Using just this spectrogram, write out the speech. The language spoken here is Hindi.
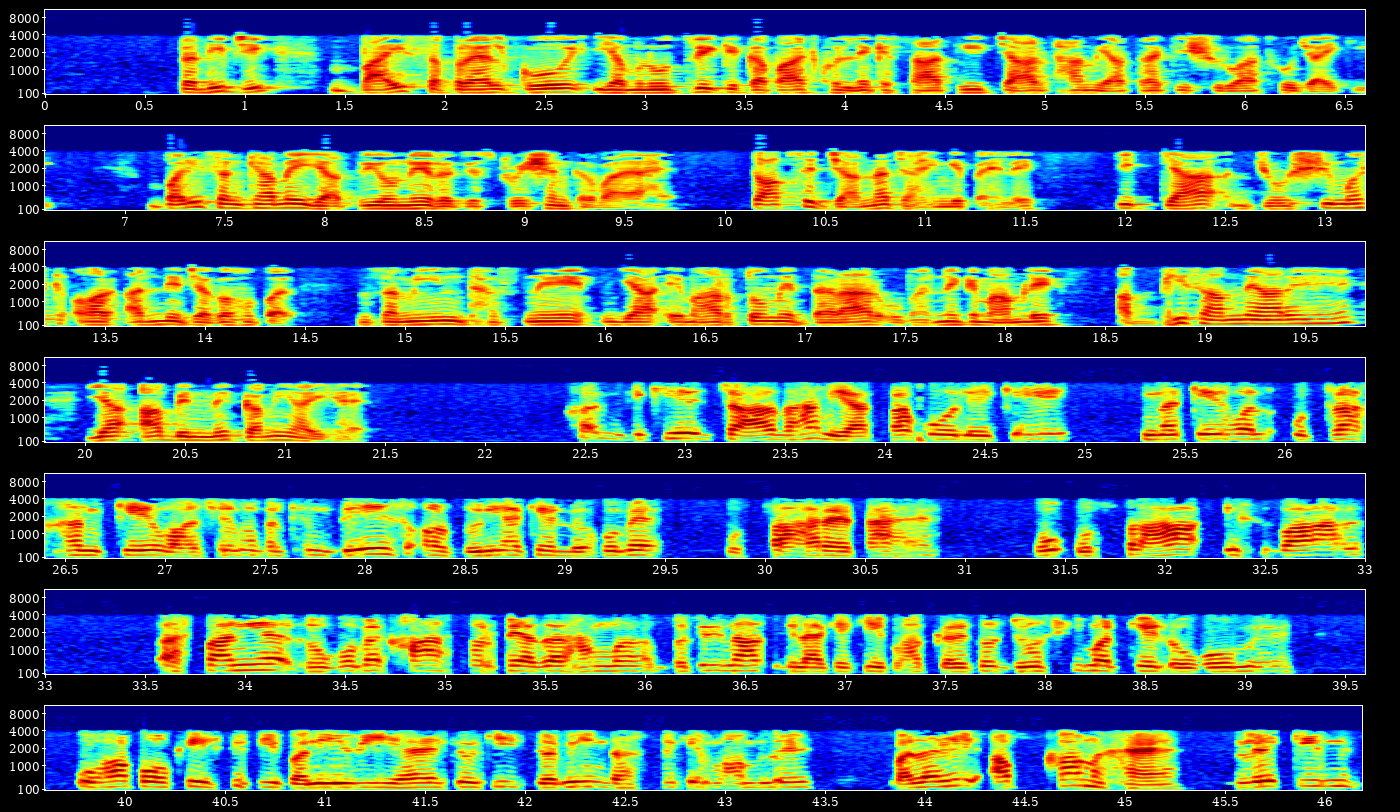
प्रदीप जी 22 अप्रैल को यमुनोत्री के कपाट खुलने के साथ ही चार धाम यात्रा की शुरुआत हो जाएगी। बड़ी संख्या में यात्रियों ने रजिस्ट्रेशन करवाया है। तो आपसे जानना चाहेंगे पहले कि क्या जोशीमठ और अन्य जगहों पर ज़मीन धंसने या इमारतों में दरार उभरने के मामले अब भी सामने आ रहे हैं या अब इनमें कमी आई है? हाँ देखिए चार धाम यात्रा को लेके न केवल उत्तराखंड के वासियों में बल्कि देश और दुनिया के लोगों में उत्साह रहता है। वो उत्साह इस बार स्थानीय लोगों में खास तौर पे अगर हम बद्रीनाथ इलाके की बात करें तो जोशीमठ के लोगों में उहापोह की स्थिति बनी हुई है, क्योंकि ज़मीन धसने के मामले भले ही अब कम है, लेकिन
